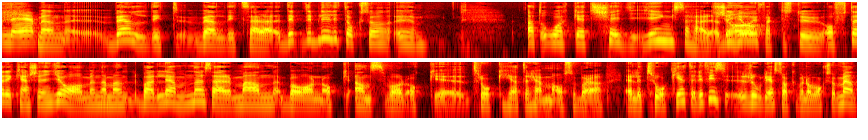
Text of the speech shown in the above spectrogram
Nej. men eh, väldigt, väldigt så här, det, det blir lite också... Eh, att åka ett tjejgäng så här, det Ja. gör ju faktiskt du oftare kanske än jag, men när man bara lämnar så här man, barn och ansvar och eh, tråkigheter hemma och så bara, eller tråkigheter, det finns roliga saker med dem också, men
